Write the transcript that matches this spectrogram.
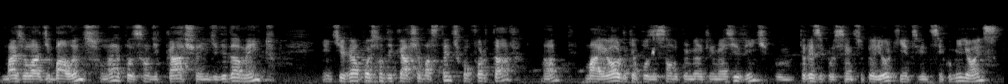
mais o lado de balanço, né? posição de caixa e endividamento a gente vê uma posição de caixa bastante confortável, né? maior do que a posição do primeiro trimestre de 20, por 13% superior, 525 milhões.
